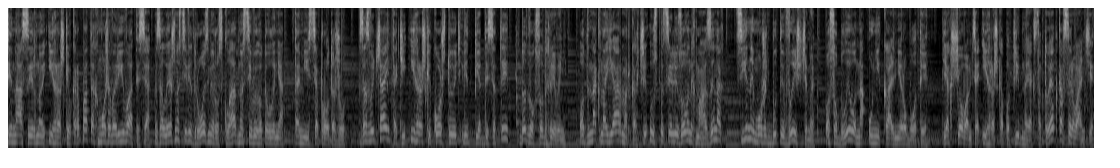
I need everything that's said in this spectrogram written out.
Ціна сирної іграшки в Карпатах може варіюватися в залежності від розміру, складності виготовлення та місця продажу. Зазвичай такі іграшки коштують від 50 до 200 гривень. Однак на ярмарках чи у спеціалізованих магазинах ціни можуть бути вищими, особливо на унікальні роботи. Якщо вам ця іграшка потрібна як статуетка в серванті,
